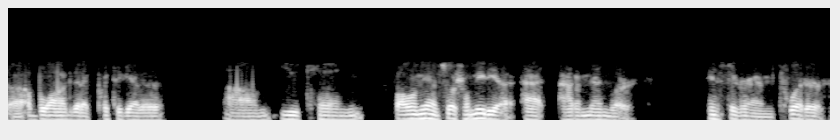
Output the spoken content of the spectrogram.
uh, a blog that I put together. Um, you can follow me on social media at Adam Mendler, Instagram, Twitter.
